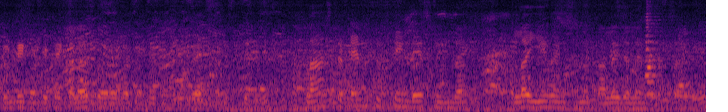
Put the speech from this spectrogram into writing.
twenty twenty five colours twenty twenty five ನಡೆಸ್ತಿದ್ವಿ ಲಾಸ್ಟ್ ಟೆನ್ ಫಿಫ್ಟೀನ್ ಡೇಸ್ನಿಂದ ಎಲ್ಲ ಈವೆಂಟ್ಸನ್ನು ಕಾಲೇಜಲ್ಲೇ ನಡೆಸ್ತಾ ಇದ್ವಿ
